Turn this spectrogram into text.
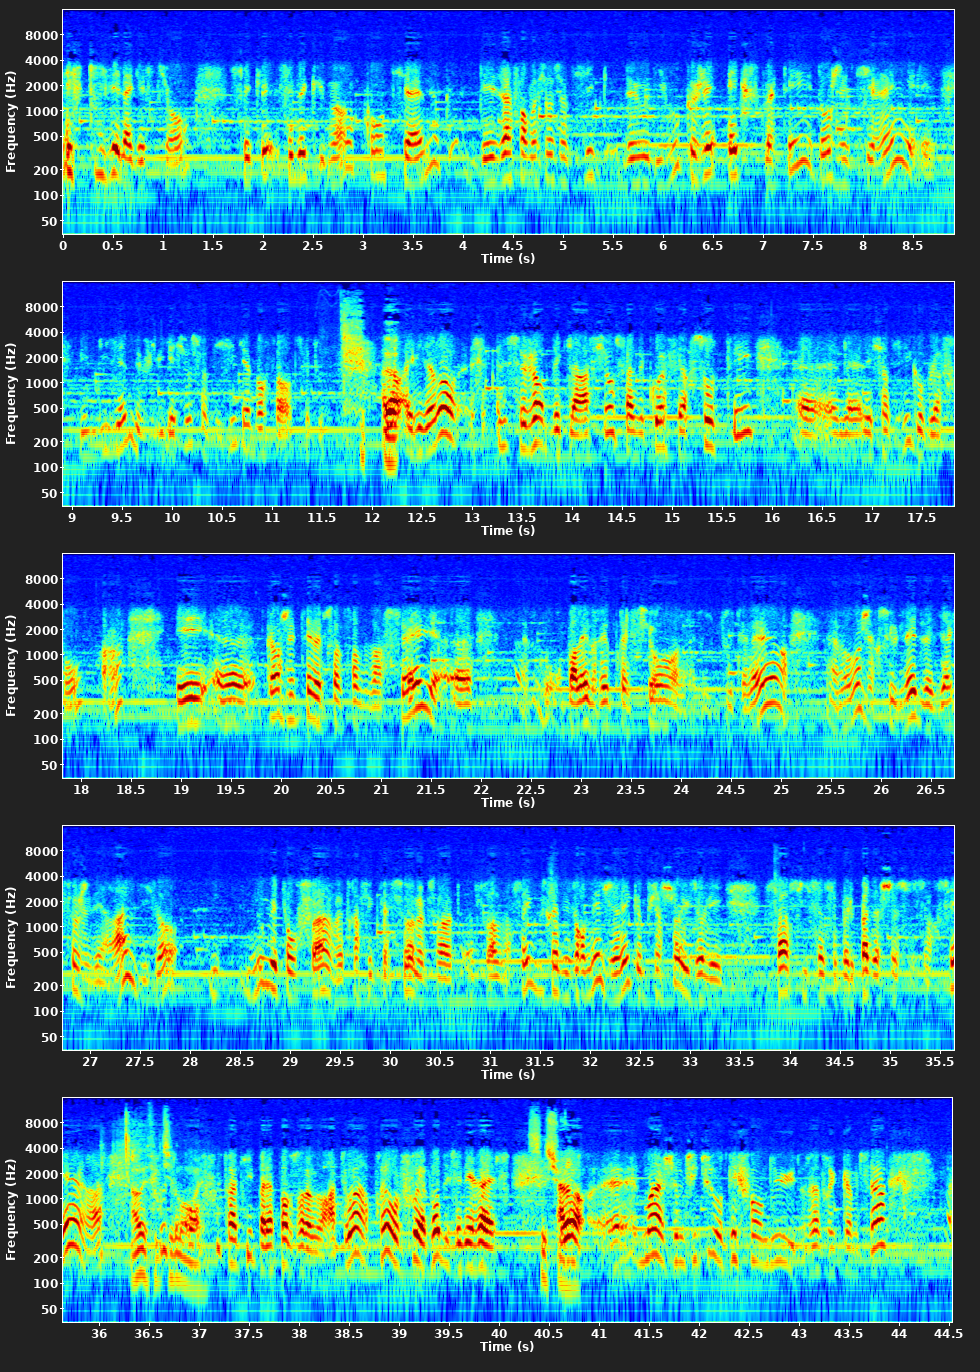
d'esquiver la question, c'est que ces documents contiennent des informations scientifiques de haut niveau que j'ai exploitées, dont j'ai tiré une dizaine de publications scientifiques importantes, c'est tout. Alors évidemment, ce- genre de déclaration, ça a de quoi faire sauter euh, les scientifiques au plafond. hein. Et euh, quand j'étais à centre de Marseille, euh, on parlait de répression euh, tout à l'heure, à un moment j'ai reçu une lettre de la direction générale disant nous mettons fin à votre affectation à l'Observatoire de Marseille, vous serez désormais géré comme chercheur isolé. Ça, si ça s'appelle pas de la chasse aux sorcières, hein, Ah oui, effectivement, on ouais. fout un type à la porte de son laboratoire, après on le fout à la porte du c'est sûr. Alors, euh, moi, je me suis toujours défendu dans un truc comme ça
